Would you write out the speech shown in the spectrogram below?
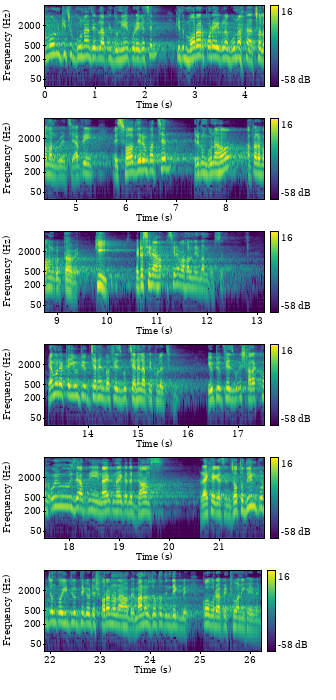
এমন কিছু গুণা যেগুলো আপনি দুনিয়ায় করে গেছেন, কিন্তু মরার পরে এগুলো গুণা চলমান রয়েছে। আপনি ওই সব যেরকম পাচ্ছেন, এরকম গুনাহ আপনারা বহন করতে হবে। কি? একটা সিনেমা সিনেমা হল নির্মাণ করছেন। এমন একটা ইউটিউব চ্যানেল বা ফেসবুক চ্যানেল আপনি খুলেছেন। ইউটিউব, ফেসবুকে সারাক্ষণ ওই যে আপনি নায়ক নায়িকাদের ডান্স রেখে গেছেন যতদিন পর্যন্ত ইউটিউব থেকে ওটা সরানো না হবে মানুষ যতদিন দেখবে কবরে আপনি ঠুয়ানি খাইবেন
